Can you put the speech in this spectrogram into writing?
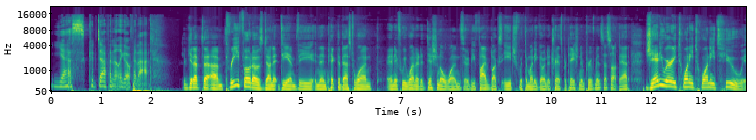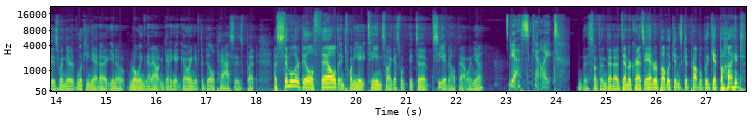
Yes, could definitely go for that. You'd get up to um, three photos done at DMV and then pick the best one. And if we wanted additional ones, it would be five bucks each with the money going to transportation improvements. That's not bad. January 2022 is when they're looking at, uh, you know, rolling that out and getting it going if the bill passes. But a similar bill failed in 2018, so I guess we'll get to see about that one, yeah? Yes, can't wait. That's something that uh, Democrats and Republicans could probably get behind.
